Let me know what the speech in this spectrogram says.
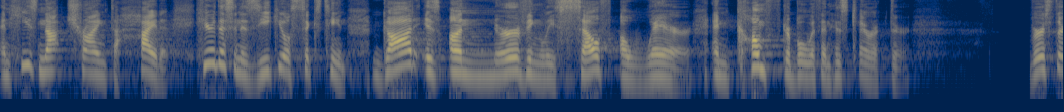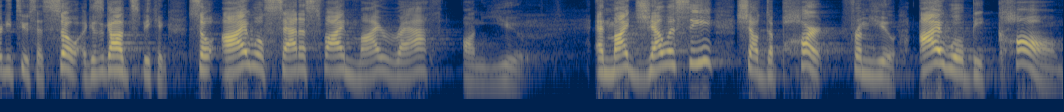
and he's not trying to hide it. Hear this in Ezekiel 16. God is unnervingly self-aware and comfortable within his character. Verse 32 says, So, this is God speaking, so I will satisfy my wrath on you, and my jealousy shall depart from you. I will be calm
